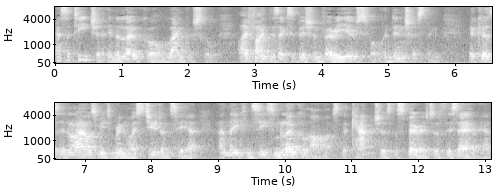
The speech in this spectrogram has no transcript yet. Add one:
As a teacher in a local language school, I find this exhibition very useful and interesting because it allows me to bring my students here and they can see some local art that captures the spirit of this area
